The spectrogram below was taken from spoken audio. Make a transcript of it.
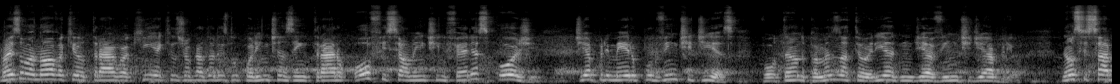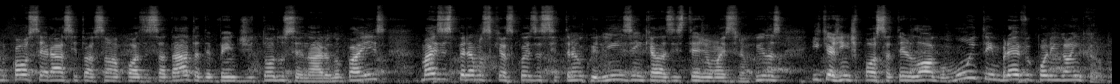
Mas uma nova que eu trago aqui é que os jogadores do Corinthians entraram oficialmente em férias hoje, dia 1 por 20 dias, voltando, pelo menos na teoria, no dia 20 de abril. Não se sabe qual será a situação após essa data, depende de todo o cenário no país, mas esperamos que as coisas se tranquilizem, que elas estejam mais tranquilas e que a gente possa ter logo, muito em breve, o Coringão em campo.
